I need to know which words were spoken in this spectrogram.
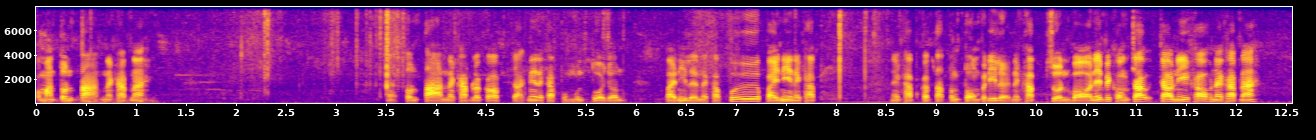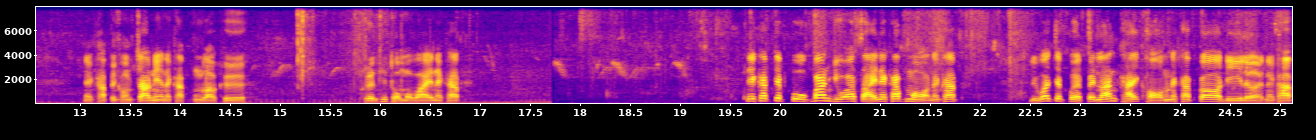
ประมาณต้นตาลนะครับนะเนี่ยต้นตาลนะครับ แล้วก็จากนี่นะครับผมหมุนตัวย้อนไปนี่เลยนะครับฟื้ไปนี่นะครับ นะครับก็ตัดตรงๆไปนี่เลยนะครับ ส่วนบ่อนี่เป็นของเจ้าเจ้านี้เขานะครับนะนะครับเป็นของเจ้านี้นะครับของเราคือพื้นที่ถมเอาไว้นะครับนี่ครับจะปลูกบ้านอยู่อาศัยนะครับเหมาะนะครับ หรือว่าจะเปิดเป็นร้านขายของนะครับ ก็ดีเลยนะครับ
